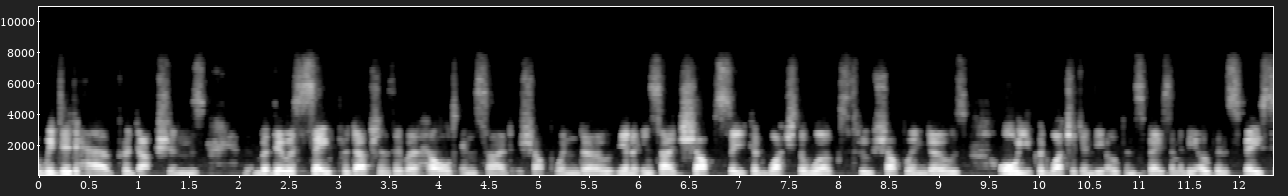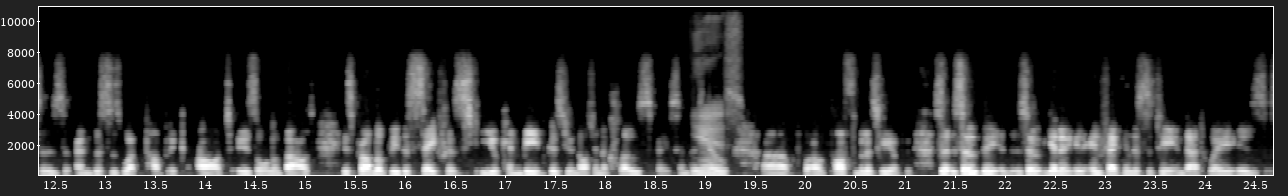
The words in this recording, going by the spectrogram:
we did have productions but they were safe productions. They were held inside shop window, you know, inside shops, so you could watch the works through shop windows, or you could watch it in the open space. I mean, the open spaces, and this is what public art is all about, is probably the safest you can be because you're not in a closed space and there's yes. no uh, possibility of. So, so the so you know, infecting the city in that way is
